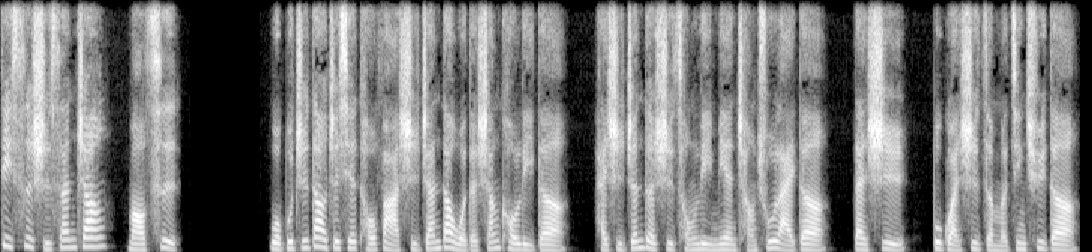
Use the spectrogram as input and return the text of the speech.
第四十三章毛刺。我不知道这些头发是粘到我的伤口里的，还是真的是从里面长出来的。但是不管是怎么进去的，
